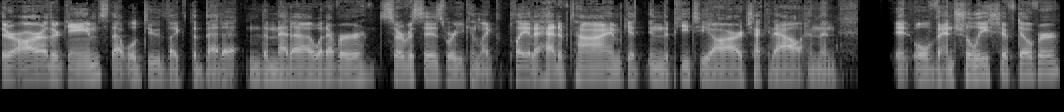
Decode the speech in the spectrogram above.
there are other games that will do like the beta, the meta, whatever services where you can like play it ahead of time, get in the PTR, check it out, and then it will eventually shift over.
